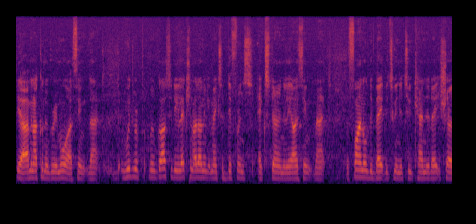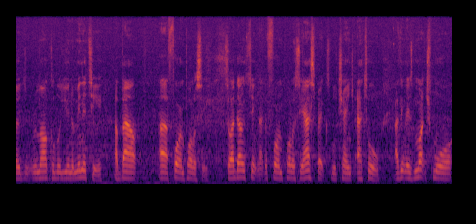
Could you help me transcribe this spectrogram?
Yeah, I mean, I couldn't agree more. I think that with, with regards to the election, I don't think it makes a difference externally. I think that the final debate between the two candidates showed remarkable unanimity about uh, foreign policy. So I don't think that the foreign policy aspects will change at all. I think there's much more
